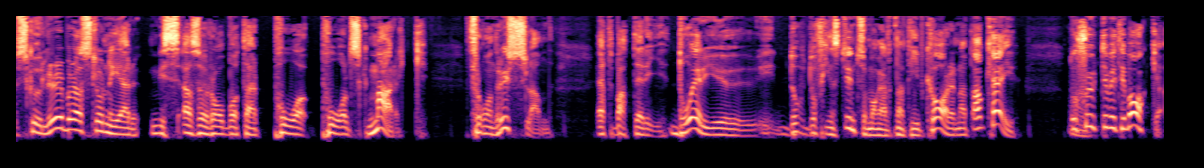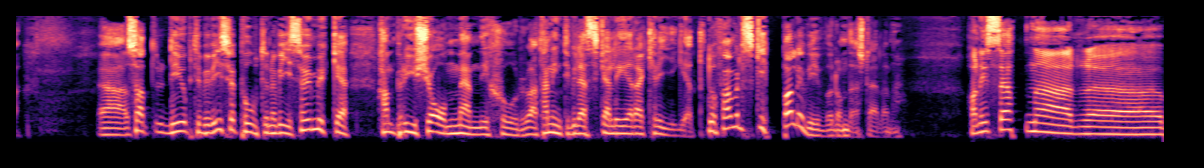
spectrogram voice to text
skulle det börja slå ner alltså robotar på polsk mark från Ryssland, ett batteri, då, är det ju, då, då finns det ju inte så många alternativ kvar än att okej, då skjuter vi tillbaka. Eh, Så att det är upp till bevis för Putin att visa hur mycket han bryr sig om människor och att han inte vill eskalera kriget. Då får han väl skippa Lviv och de där ställena. Har ni sett när eh,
